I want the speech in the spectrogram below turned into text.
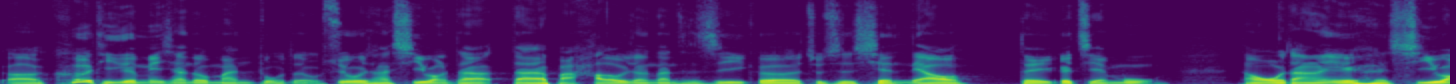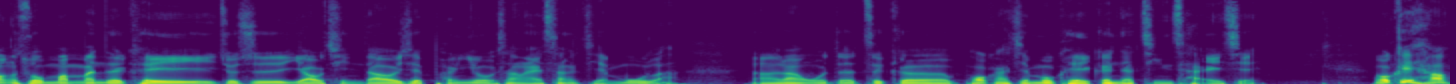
呃课题的面向都蛮多的，所以我想希望大大家把 Hello 酱当成是一个就是闲聊的一个节目。然后我当然也很希望说，慢慢的可以就是邀请到一些朋友上来上节目啦，啊，让我的这个 podcast 节目可以更加精彩一些。OK，好，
